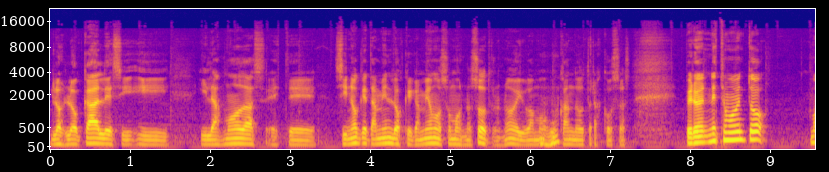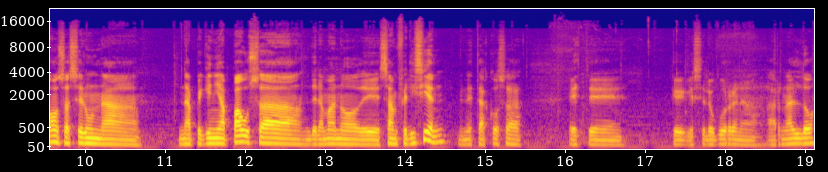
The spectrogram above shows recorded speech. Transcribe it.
los locales y, y- y las modas, este, sino que también los que cambiamos somos nosotros, ¿no? Y vamos buscando otras cosas. Pero en este momento vamos a hacer una, una pequeña pausa de la mano de San Felicien, en estas cosas este, que, que se le ocurren a Arnaldo.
